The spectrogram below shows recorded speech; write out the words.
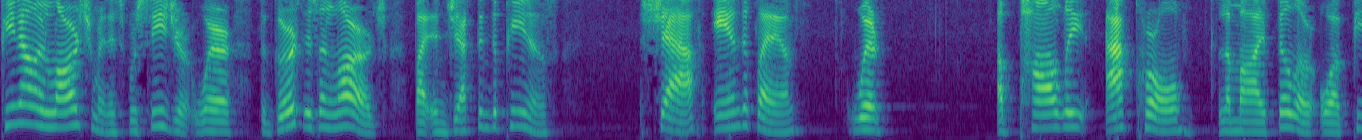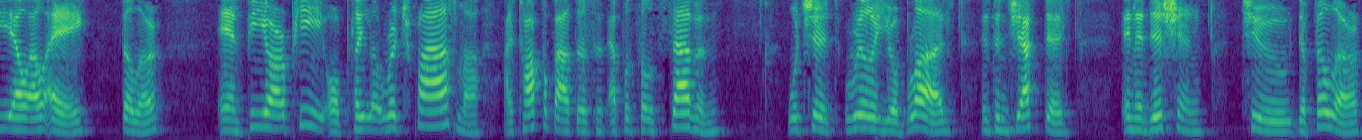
Penile enlargement is a procedure where the girth is enlarged by injecting the penis shaft and the gland with a polyacrylamide filler or PLLA filler and PRP or platelet rich plasma. I talk about this in episode 7, which is really your blood, is injected in addition to the filler,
